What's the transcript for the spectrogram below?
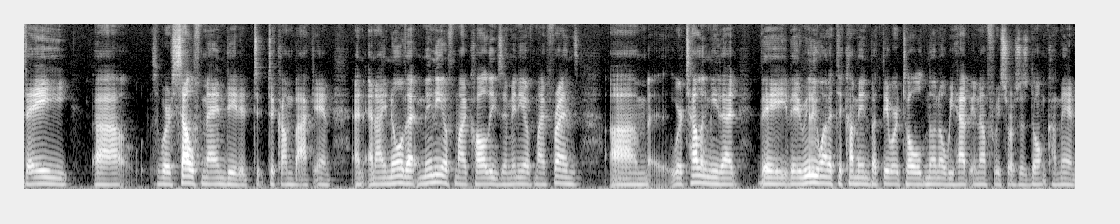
they uh, were self-mandated to, to come back in. And, and I know that many of my colleagues and many of my friends um, were telling me that they, they really wanted to come in, but they were told, no, no, we have enough resources, don't come in.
